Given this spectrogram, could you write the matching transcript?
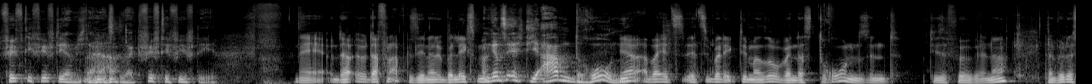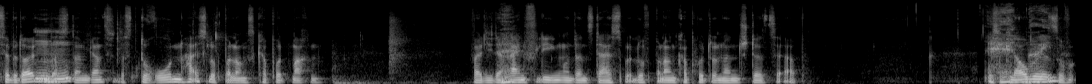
50-50 habe ich damals Ja. gesagt. 50-50. Nee, und da, davon abgesehen, dann überlegst Und man. ganz ehrlich, die armen Drohnen. Ja, aber jetzt, jetzt überleg dir mal so, wenn das Drohnen sind, diese Vögel, ne? Dann würde das ja bedeuten, dass dann ganz dass Drohnen Heißluftballons kaputt machen. Weil die da reinfliegen und dann ist der Heißluftballon kaputt und dann stürzt er ab. Ich Hä? glaube, so,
